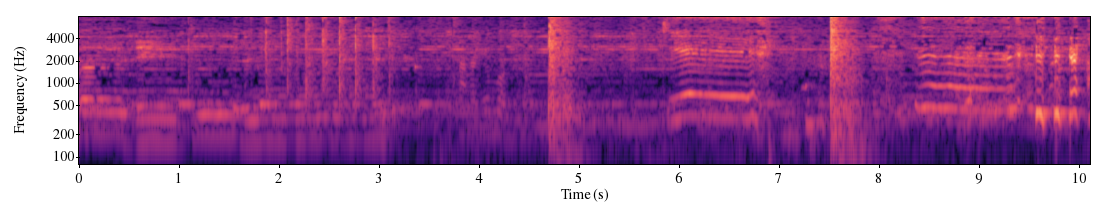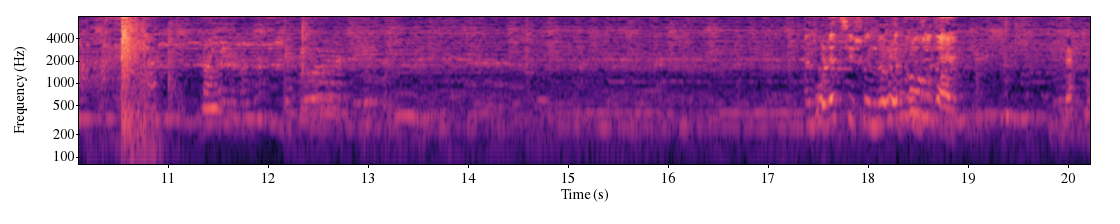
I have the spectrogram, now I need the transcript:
birthday to you. ধরেছি সুন্দর করে দেখো।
